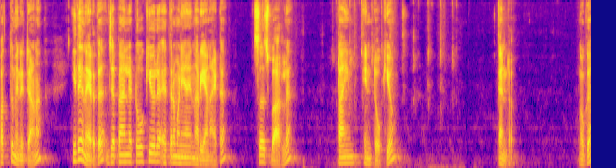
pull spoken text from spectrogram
പത്ത് മിനിറ്റാണ്. ഇതേ നേരത്ത് ജപ്പാനിലെ ടോക്കിയോയിൽ എത്ര മണിയായെന്ന് അറിയാനായിട്ട് സെർച്ച് ബാറിൽ ടൈം ഇൻ ടോക്കിയോ എന്റർ നോക്കുക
